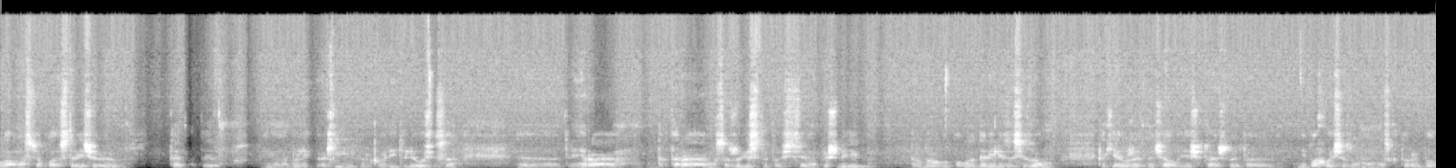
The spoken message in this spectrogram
Была у нас теплая встреча, тет на тет. Именно были игроки, руководители офиса, э, тренера, доктора, массажисты. То есть все мы пришли, друг другу поблагодарили за сезон. Как я уже отмечал, я считаю, что это неплохой сезон у нас, который был.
